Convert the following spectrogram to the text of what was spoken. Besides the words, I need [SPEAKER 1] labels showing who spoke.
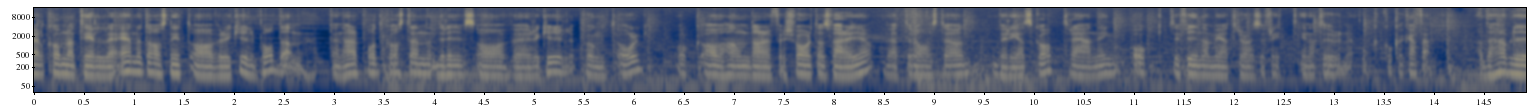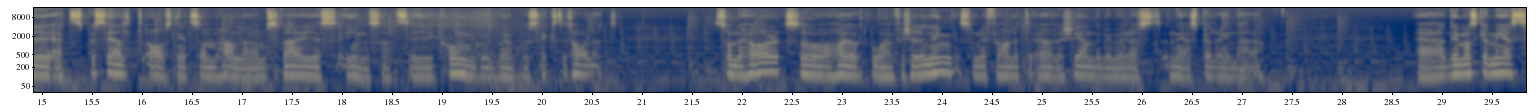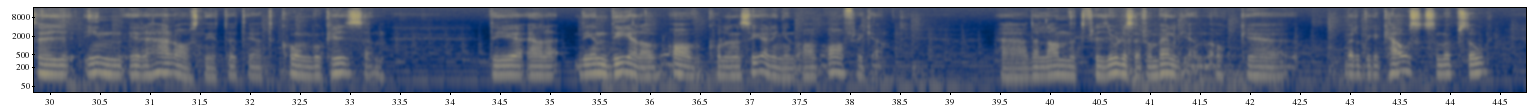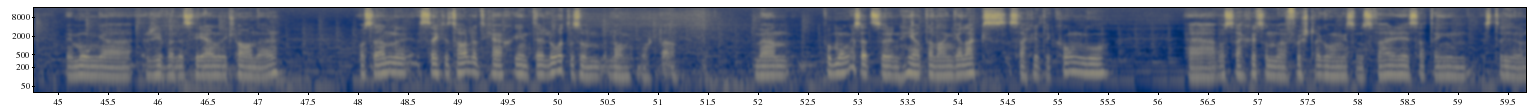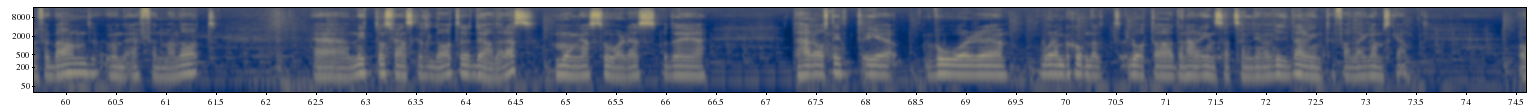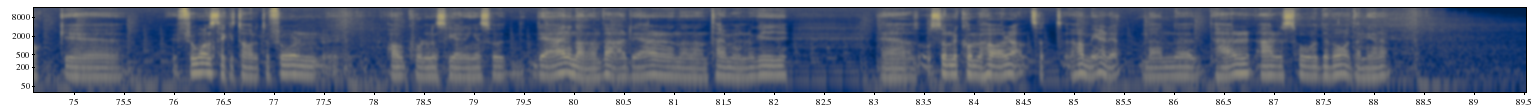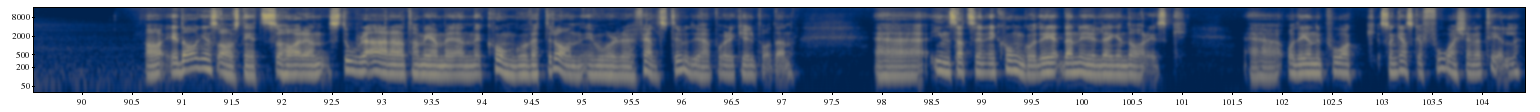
[SPEAKER 1] välkomna till ännu ett avsnitt av Rekylpodden. Den här podcasten drivs av rekyl.org och avhandlar försvaret av Sverige, veteranstöd, beredskap, träning och det fina med att röra sig fritt i naturen och koka kaffe. Ja, det här blir ett speciellt avsnitt som handlar om Sveriges insats i Kongo i början på 60-talet. Som ni hör så har jag åkt på en förkylning så ni får ha lite överseende med min röst när jag spelar in det här. Eh, det man ska med sig in i det här avsnittet är att Kongokrisen det är, det är en del av avkoloniseringen av Afrika. Eh, där landet frigjorde sig från Belgien och eh, väldigt mycket kaos som uppstod med många rivaliserande klaner. Och sen 60-talet kanske inte låter så långt borta. Men på många sätt så är det en helt annan galax, särskilt i Kongo Eh, och särskilt som det var första gången som Sverige satte in stridande förband under FN-mandat. Eh, 19 svenska soldater dödades, många sårades och det, det här avsnittet är vår, eh, vår ambition att låta den här insatsen leva vidare och inte falla i glömska. Och eh, från 60-talet och från avkoloniseringen så det är en annan värld, det är en annan terminologi Eh, och som ni kommer höra, så att, ha med det. Men eh, det här är så det var där nere. Ja, I dagens avsnitt så har jag den stora äran att ha med mig en Kongo-veteran i vår fältstudio här på Rekylpodden. Eh, insatsen i Kongo, det, den är ju legendarisk. Eh, och det är en epok som ganska få känner till.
